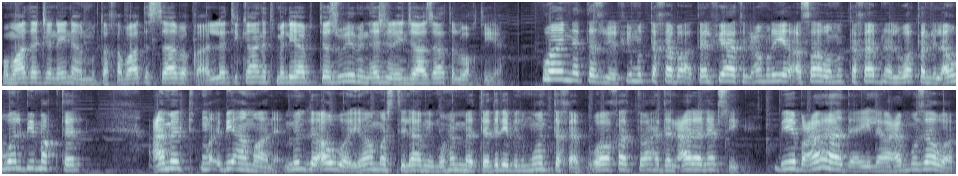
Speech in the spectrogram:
وماذا جنينا من المنتخبات السابقة التي كانت مليئة بالتزوير من أجل الإنجازات الوقتية. وأن التزوير في منتخبات الفئات العمرية أصاب منتخبنا الوطني الأول بمقتل. عملت بأمانة. منذ أول يوم استلامي مهمة تدريب المنتخب وأخذت عهدا على نفسي بإبعاد أي لاعب مزور.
